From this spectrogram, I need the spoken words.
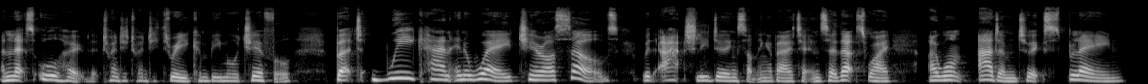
And let's all hope that 2023 can be more cheerful. But we can, in a way, cheer ourselves with actually doing something about it. And so that's why I want Adam to explain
